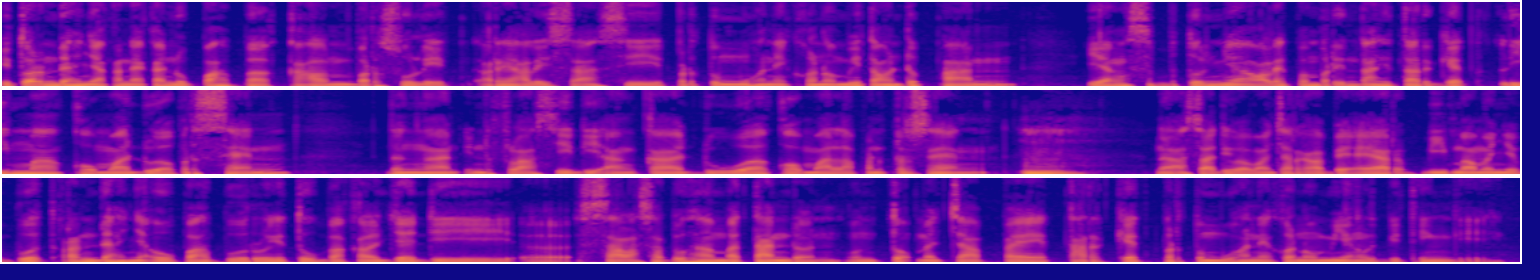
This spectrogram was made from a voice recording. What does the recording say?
itu rendahnya kenaikan upah bakal mempersulit realisasi pertumbuhan ekonomi tahun depan yang sebetulnya oleh pemerintah ditarget 5,2 persen dengan inflasi di angka 2,8 persen. Hmm. Nah, saat diwawancara KBR, Bima menyebut rendahnya upah buruh itu bakal jadi uh, salah satu hambatan don untuk mencapai target pertumbuhan ekonomi yang lebih tinggi.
